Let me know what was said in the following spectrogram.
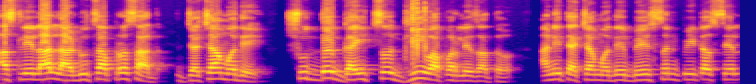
असलेला लाडूचा प्रसाद ज्याच्यामध्ये शुद्ध गाईचं घी वापरले जातं आणि त्याच्यामध्ये बेसन पीठ असेल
